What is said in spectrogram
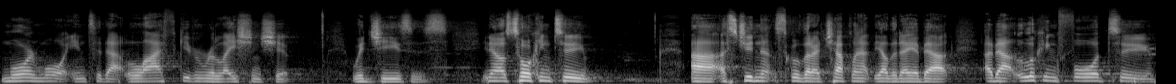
more and more into that life giving relationship with Jesus. You know, I was talking to uh, a student at school that I chaplain at the other day about, about looking forward to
